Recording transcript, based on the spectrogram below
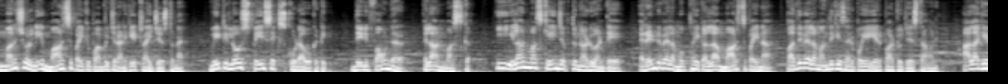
మనుషుల్ని మార్స్ పైకి పంపించడానికి ట్రై చేస్తున్నాయి. వీటిలో స్పేస్ ఎక్స్ కూడా ఒకటి. దీని ఫౌండర్ ఎలాన్ మస్క్. ఈ ఇలాన్ మస్క్ ఏం చెప్తున్నాడు అంటే రెండు వేల ముప్పై కల్లా మార్స్ పైన పదివేల మందికి సరిపోయే ఏర్పాట్లు చేస్తామని అలాగే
